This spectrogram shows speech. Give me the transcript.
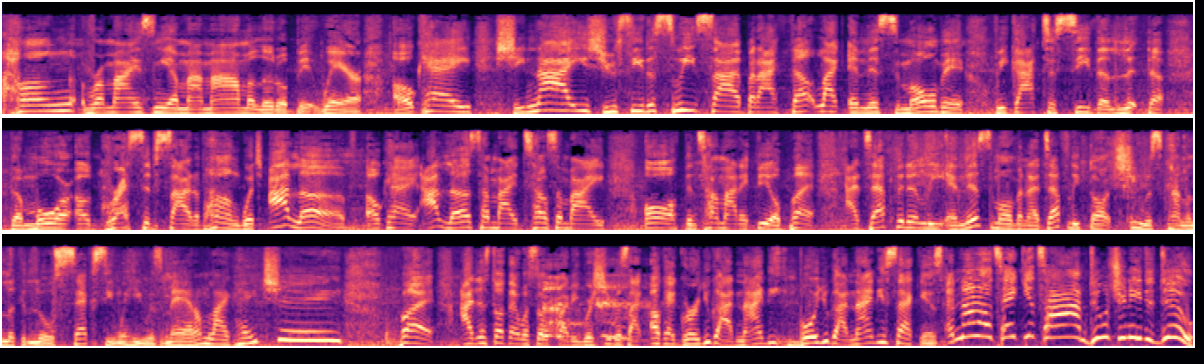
Hung reminds me of my mom a little bit where, okay, she nice, you see the sweet side, but I felt like in this moment we got to see the the, the more aggressive side of Hung, which I love, okay? I love somebody tell somebody off and tell them how they feel, but I definitely, in this moment, I definitely thought she was kind of looking a little sexy when he was mad. I'm like, hey, Chee. But I just thought that was so funny where she was like, okay, girl, you got 90, boy, you got 90 seconds. And no, no, take your time, do what you need to do.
